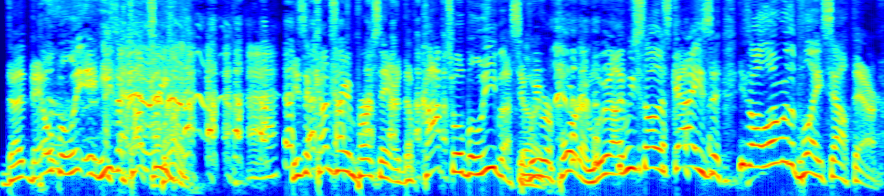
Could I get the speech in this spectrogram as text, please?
The, they'll believe he's a country. he's a country impersonator. The cops will believe us if we report him. We, we saw this guy. He's, he's all over the place out there.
